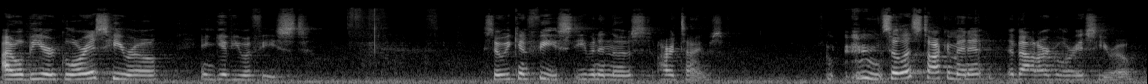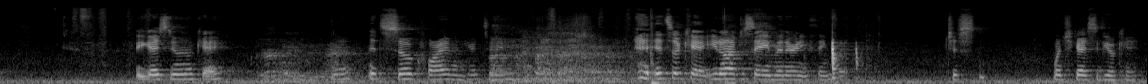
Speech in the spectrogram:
I will be your glorious hero and give you a feast. So we can feast even in those hard times. so let's talk a minute about our glorious hero. Are you guys doing okay? Yeah? It's so quiet in here today. it's okay. You don't have to say amen or anything, but just want you guys to be okay.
